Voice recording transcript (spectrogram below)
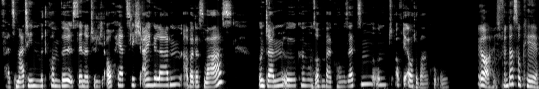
falls Martin mitkommen will, ist er natürlich auch herzlich eingeladen, aber das war's. Und dann äh, können wir uns auf den Balkon setzen und auf die Autobahn gucken. Ja, ich finde das okay.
